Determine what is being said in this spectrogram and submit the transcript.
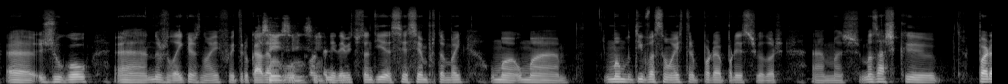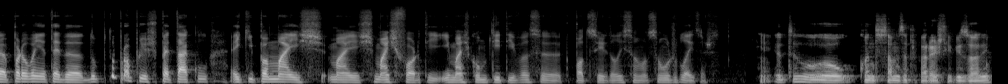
uh, jogou uh, nos Lakers, não é? E foi trocada sim, pelo sim, Anthony Davis, portanto ia ser sempre também uma, uma, uma motivação extra para, para esses jogadores. Uh, mas, mas acho que para, para o bem até da, do, do, próprio espetáculo, a equipa mais, mais, mais forte e, e mais competitiva se, que pode sair dali são, são os Blazers. Eu, tô, quando estávamos a preparar este episódio,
